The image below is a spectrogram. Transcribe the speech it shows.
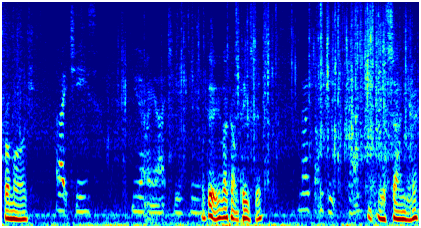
fromage. I like cheese. You don't really like cheese, do you? I do. You like it on pizza, like on pizza. lasagna.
